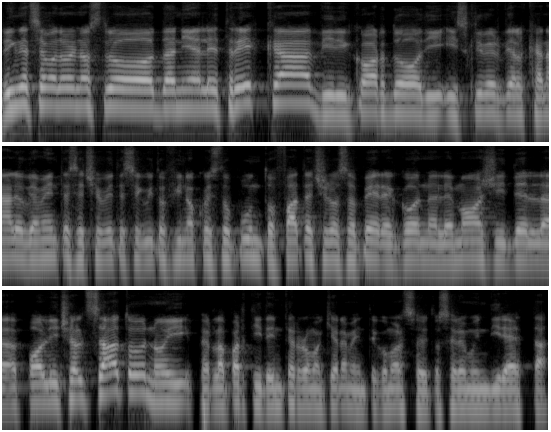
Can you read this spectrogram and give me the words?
Ringraziamo allora il nostro Daniele Trecca, vi ricordo di iscrivervi al canale ovviamente se ci avete seguito fino a questo punto fatecelo sapere con l'emoji del pollice alzato, noi per la partita Inter-Roma chiaramente come al solito saremo in diretta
